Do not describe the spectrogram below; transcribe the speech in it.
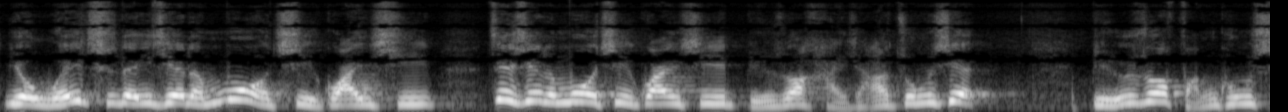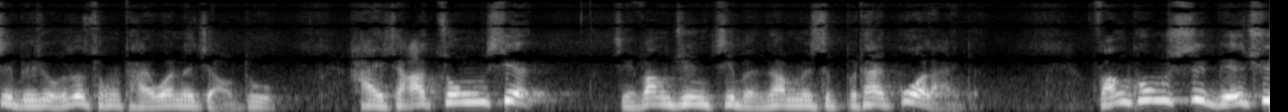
有维持的一些的默契关系，这些的默契关系，比如说海峡中线，比如说防空识别区，我是从台湾的角度，海峡中线解放军基本上面是不太过来的，防空识别区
